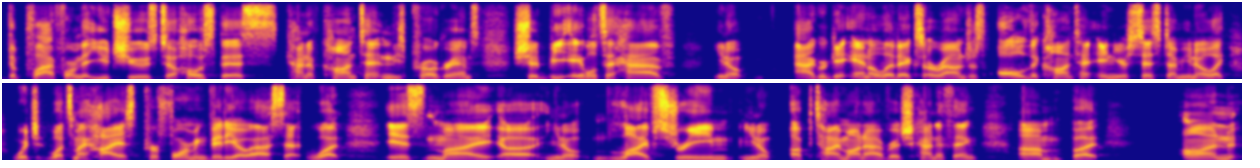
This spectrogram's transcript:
the platform that you choose to host this kind of content in these programs should be able to have you know aggregate analytics around just all the content in your system you know like which what's my highest performing video asset? What is my uh, you know live stream you know uptime on average kind of thing? Um, but on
